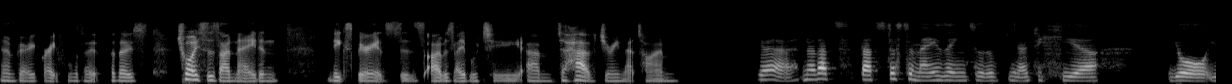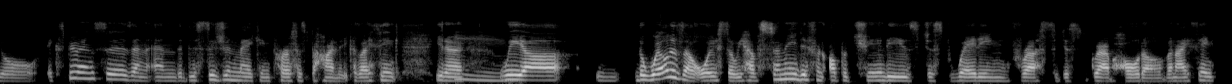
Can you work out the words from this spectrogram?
And I'm very grateful for, those choices I made and the experiences I was able to um, to have during that time. Yeah, no, that's that's just amazing to you know to hear your your experiences and and the decision making process behind it because i think you know mm. we are the world is our oyster we have so many different opportunities just waiting for us to just grab hold of and i think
